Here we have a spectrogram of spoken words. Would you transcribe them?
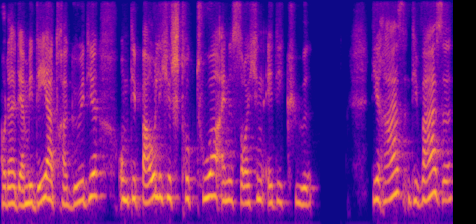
oder der Medea-Tragödie um die bauliche Struktur eines solchen Edikül. Die, Rase, die, Vase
